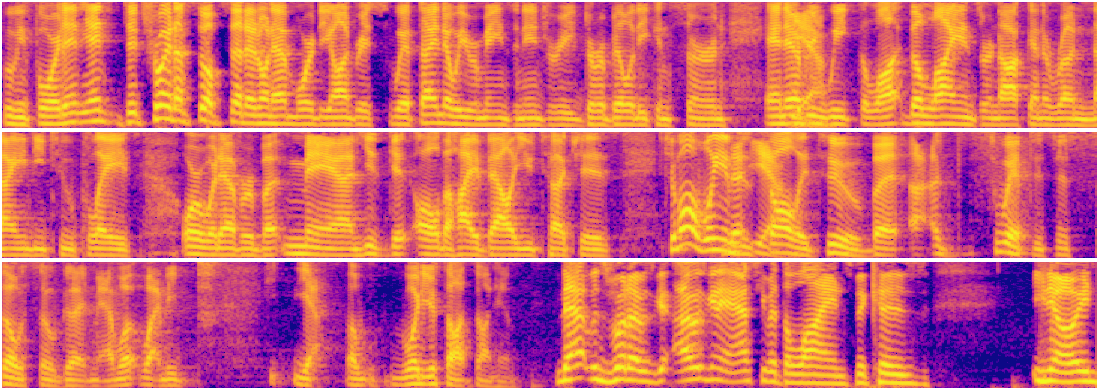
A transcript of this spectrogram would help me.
moving forward. And, and, Detroit, I'm so upset I don't have more DeAndre Swift. I know he remains an injury durability concern, and every yeah. week the the Lions are not going to run 92 plays or whatever. But man, he's get all the high value touches. Jamaal Williams that, is yeah. solid too, but uh, Swift is just so so good, man. What, what I mean, yeah. Uh, what are your thoughts on him? That was what I was I was going to ask you about the Lions because you know, in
